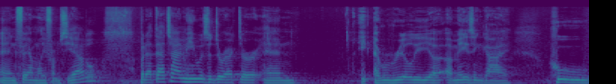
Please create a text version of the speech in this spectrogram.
and family from Seattle. But at that time, he was a director and a really uh, amazing guy who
